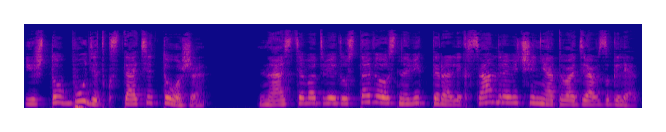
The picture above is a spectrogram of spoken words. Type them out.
И что будет, кстати, тоже». Настя в ответ уставилась на Виктора Александровича, не отводя взгляд.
